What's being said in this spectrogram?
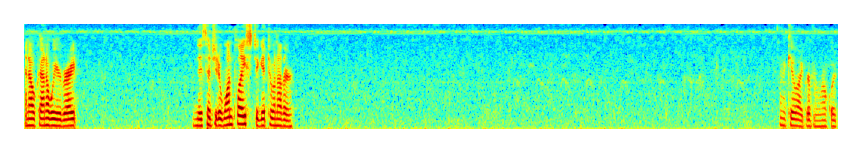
I know, kind of weird, right? And they sent you to one place to get to another. I'm gonna kill that griffin real quick.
